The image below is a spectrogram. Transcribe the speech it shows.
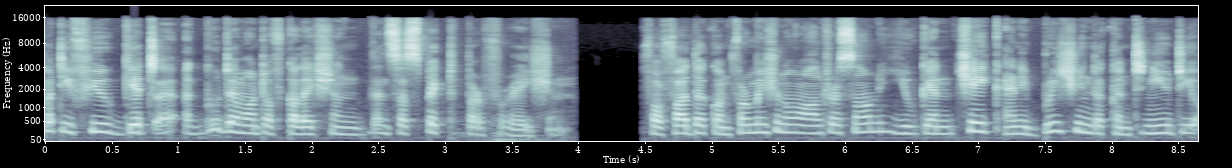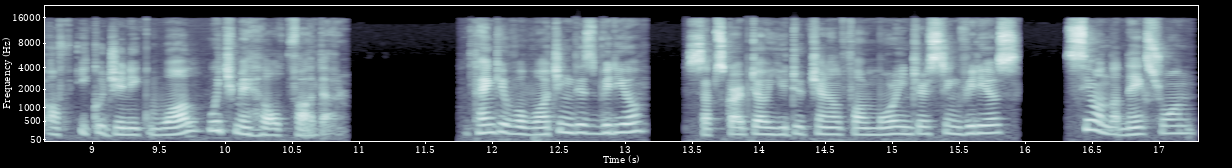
but if you get a good amount of collection, then suspect perforation. For further confirmation on ultrasound, you can check any breach in the continuity of echogenic wall, which may help further. Thank you for watching this video. Subscribe to our YouTube channel for more interesting videos. See you on the next one.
